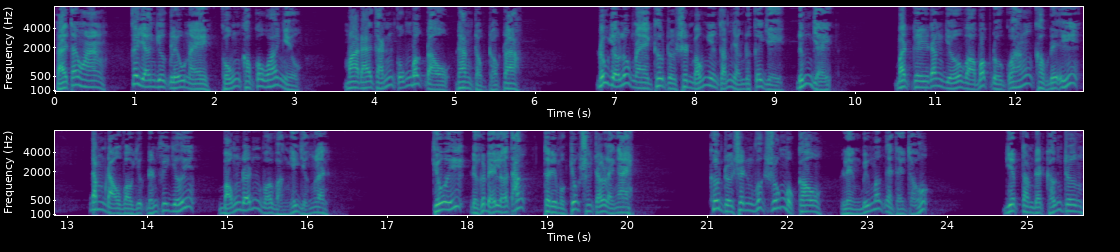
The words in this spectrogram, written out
Tại Thái Hoàng, cái dạng dược liệu này cũng không có quá nhiều, mà đại cảnh cũng bắt đầu đang trồng trọt ra. Đúng vào lúc này, Khương Trường Sinh bỗng nhiên cảm nhận được cái gì, đứng dậy. Bạch Kỳ đang dựa vào bóp đùi của hắn không để ý, đâm đầu vào dược đỉnh phía dưới, bỗng đến vội vàng nhảy dựng lên. Chú ý, đừng có để lửa tắn, tôi đi một chút sẽ trở lại ngay. Khương Trường Sinh vứt xuống một câu, liền biến mất ngay tại chỗ. Diệp Tầm Địch khẩn trương,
